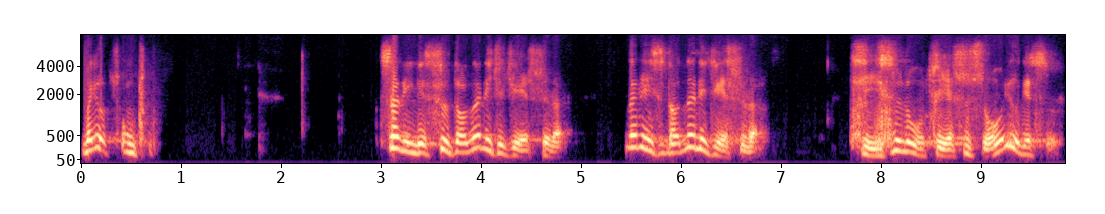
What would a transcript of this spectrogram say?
没有冲突。这里的事到那里去解释了，那里是到那里解释了，启示录解释所有的事。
